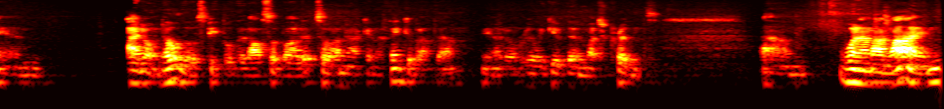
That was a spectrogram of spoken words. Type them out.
and I don't know those people that also bought it, so I'm not going to think about them. You know, I don't really give them much credence. Um, when I'm online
